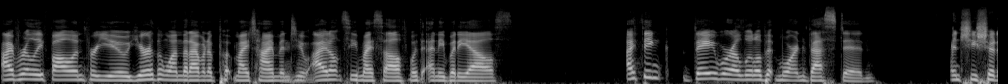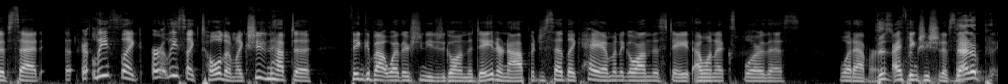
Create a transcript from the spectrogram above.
I've really fallen for you. You're the one that I want to put my time into. Mm-hmm. I don't see myself with anybody else." I think they were a little bit more invested and she should have said uh, at least like or at least like told him like she didn't have to think about whether she needed to go on the date or not but just said like hey i'm gonna go on this date i want to explore this whatever This- i think she should have said that op-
